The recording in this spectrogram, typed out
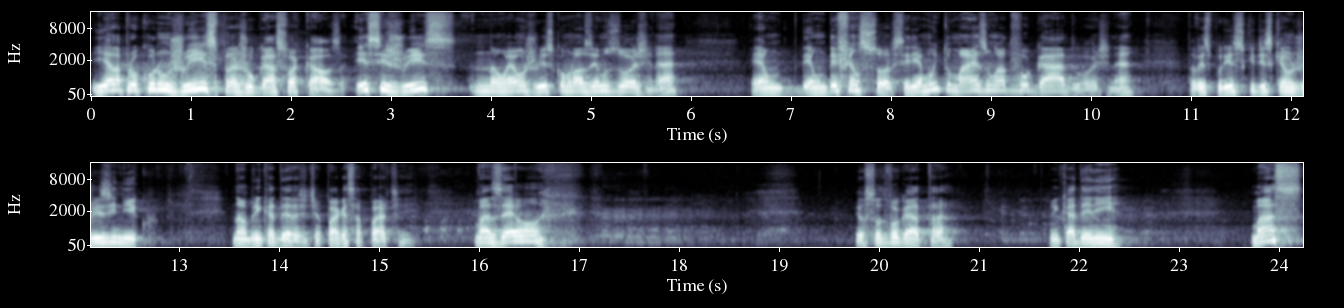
E ela procura um juiz para julgar a sua causa. Esse juiz não é um juiz como nós vemos hoje, né? É um, é um defensor, seria muito mais um advogado hoje, né? Talvez por isso que diz que é um juiz iníquo. Não, brincadeira, gente, apaga essa parte aí. Mas é um. Eu sou advogado, tá? Brincadeirinha. Mas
